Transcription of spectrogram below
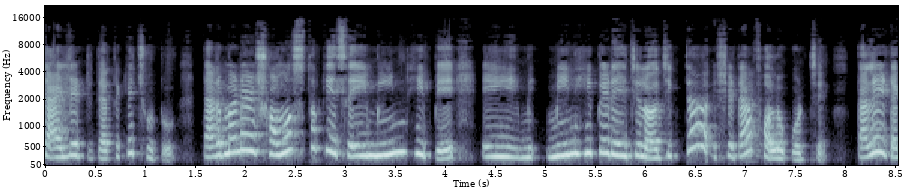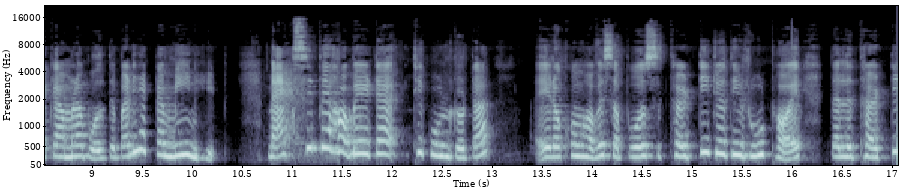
চাইল্ডের ডেটা থেকে ছোট। তার মানে সমস্ত কেস এই মিন হিপে, এই মিন হিপের এই যে লজিকটা, সেটা ফলো করছে। তাহলে এটাকে আমরা বলতে পারি একটা মিন হিপ। ম্যাক্সিপে হবে এটা ঠিক উল্টোটা। এরকম হবে। সাপোজ থার্টি যদি রুট হয়, তাহলে থার্টি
